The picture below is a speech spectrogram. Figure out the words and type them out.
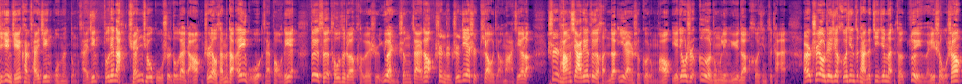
齐俊杰看财经，我们懂财经。昨天呢，全球股市都在涨，只有咱们的 A 股在暴跌。对此，投资者可谓是怨声载道，甚至直接是跳脚骂街了。市场下跌最狠的依然是各种毛，也就是各种领域的核心资产。而持有这些核心资产的基金们则最为受伤，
